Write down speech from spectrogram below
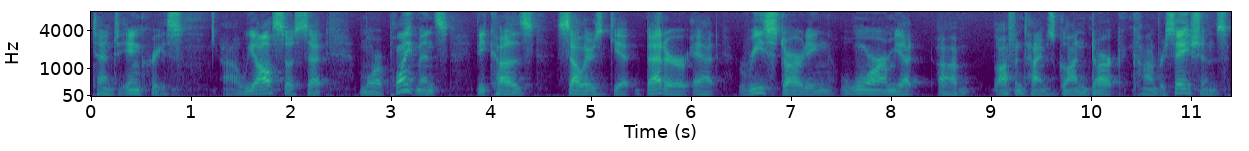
tend to increase. Uh, we also set more appointments because sellers get better at restarting warm yet um, oftentimes gone dark conversations.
